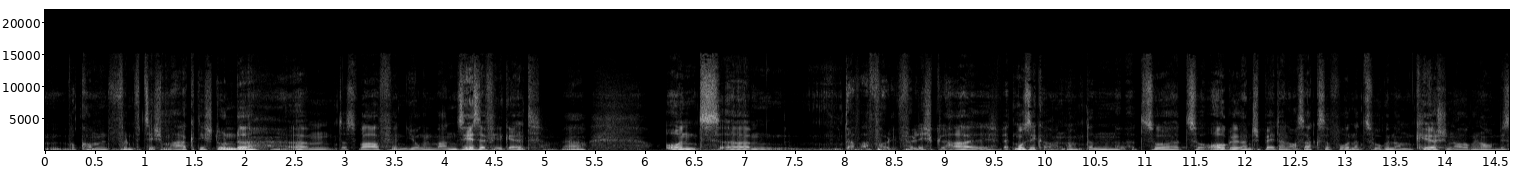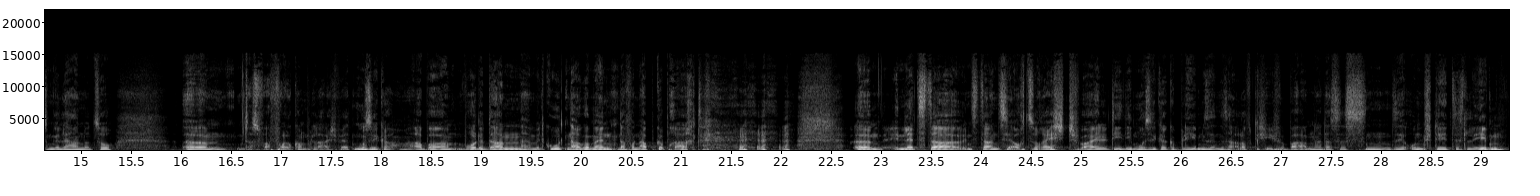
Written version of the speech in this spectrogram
bekommen 50 Mark die Stunde. Ähm, das war für einen jungen Mann sehr, sehr viel Geld. Ja. Und ähm, da war voll, völlig klar, ich werde Musiker. Ne? Dann äh, zur, zur Orgel, dann später noch Saxophon dazugenommen, Kirchenorgel noch ein bisschen gelernt und so. Ähm, das war vollkommen klar, ich werde Musiker. Aber wurde dann mit guten Argumenten davon abgebracht. ähm, in letzter Instanz ja auch zu Recht, weil die, die Musiker geblieben sind, sind alle auf die schiefe Bahn. Ne? Das ist ein sehr unstetes Leben.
